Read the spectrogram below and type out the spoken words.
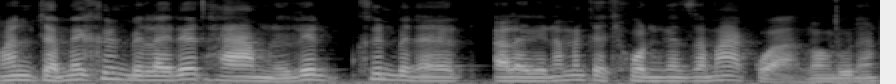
มันจะไม่ขึ้นเป็นไรเดอร์ไทม์หรือเล่นขึ้นเป็นอะไรอะไรเลยนะ มันจะชนกันซะมากกว่า ลองดูนะ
